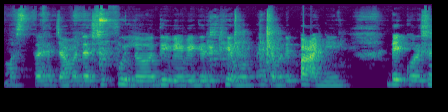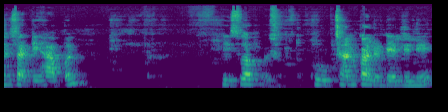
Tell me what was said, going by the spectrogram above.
मस्त ह्याच्यामध्ये असे फुलं दिवे वगैरे ठेवून ह्याच्यामध्ये पाणी डेकोरेशनसाठी हा आपण पीस वापरू शकतो. खूप छान क्वालिटी आलेली आहे.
